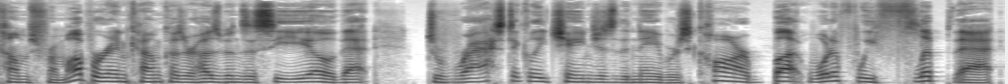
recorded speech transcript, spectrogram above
comes from upper income because her husband's a CEO, that drastically changes the neighbor's car. But what if we flip that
